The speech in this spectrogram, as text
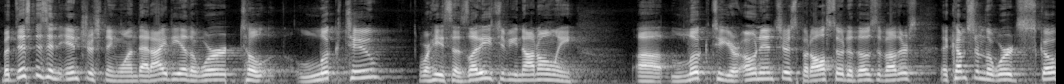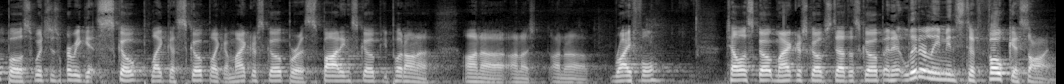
But this is an interesting one that idea, the word to look to, where he says, Let each of you not only uh, look to your own interests, but also to those of others. It comes from the word scopos, which is where we get scope, like a scope, like a microscope or a spotting scope you put on a, on a, on a, on a rifle. Telescope, microscope, stethoscope, and it literally means to focus on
